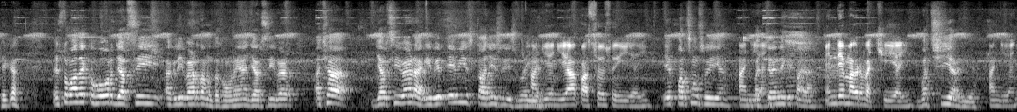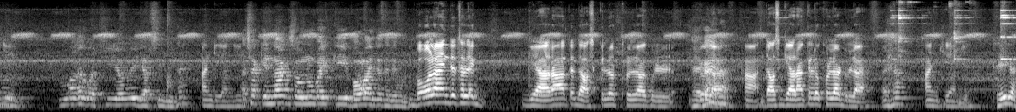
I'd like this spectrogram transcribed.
ਠੀਕ ਆ ਇਸ ਤੋਂ ਬਾਅਦ ਇੱਕ ਹੋਰ ਜਰਸੀ ਅਗਲੀ ਵੈੜ ਤੁਹਾਨੂੰ ਦਿਖਾਉਣੇ ਆ, ਜਰਸੀ ਵੈੜ ਅੱਛਾ ਜਰਸੀ ਵੈੜ ਆ ਗਈ ਵੀਰ ਇਹ ਵੀ ਤਾਜੀ ਸੂਈ ਸੂਈ ਹੈ ਹਾਂਜੀ ਹਾਂਜੀ ਆ ਪਾਸੋਂ ਸੂਈ ਹੈ ਜੀ। ਇਹ ਪਰਸੋਂ ਸੂਈ ਆ ਹਾਂਜੀ, ਬੱਚਾ ਇਹਨੇ ਕੀ ਪਾਇਆ? ਇਹਦੇ ਮਗਰ ਬੱਚੀ ਆ ਜੀ। ਵੱਛੀ ਆ ਗਈ ਆ। ਹਾਂਜੀ ਹਾਂਜੀ। ਮਗਰ ਵੱਛੀ ਆ ਉਹ ਵੀ ਜਰਸੀ ਦੀ ਹੈ? ਹਾਂਜੀ ਹਾਂਜੀ। ਅੱਛਾ ਕਿੰਨਾ ਕੁ ਸੋਨੂੰ ਬਾਈ ਕੀ ਬੋਲਾ ਇਹਦੇ ਥੱਲੇ ਹੁਣ? ਬੋਲ ਆਂਦੇ ਥੱਲੇ 11 ਤੇ 10 ਕਿਲੋ ਖੁੱਲਾ ਗੁੱਲ ਹੈਗਾ ਡੁੱਲਾ। ਇਹਦਾ? ਹਾਂ 10 11 ਕਿਲੋ ਖੁੱਲਾ ਡੁੱਲਾ। ਹੈ। ਅੱਛਾ। ਹਾਂਜੀ ਹਾਂਜੀ। ਠੀਕ ਆ।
